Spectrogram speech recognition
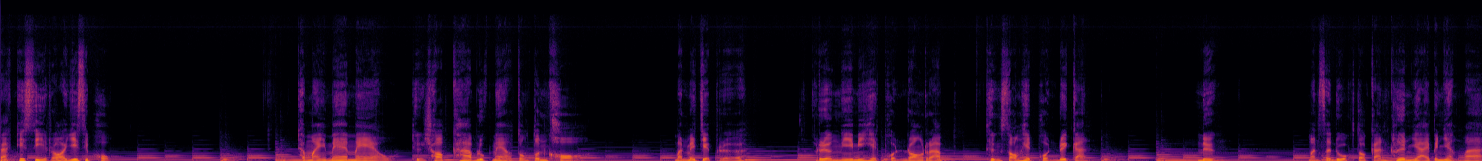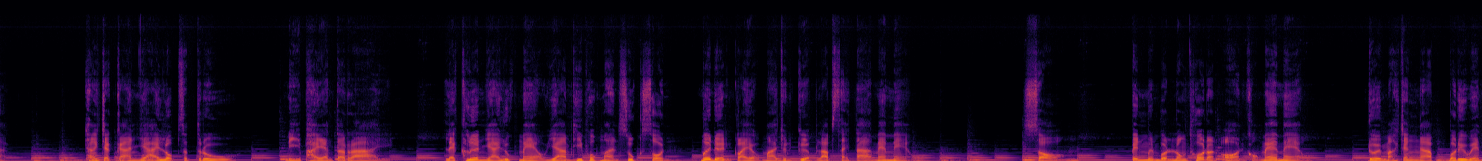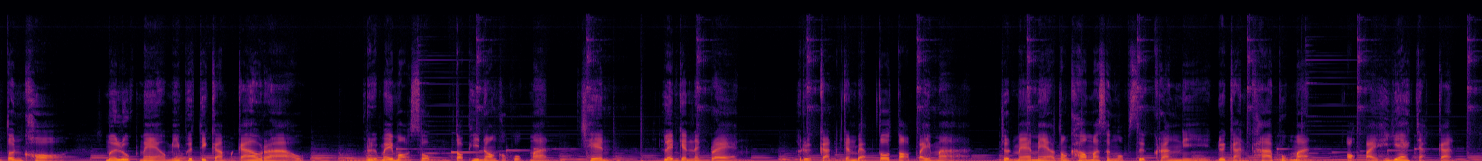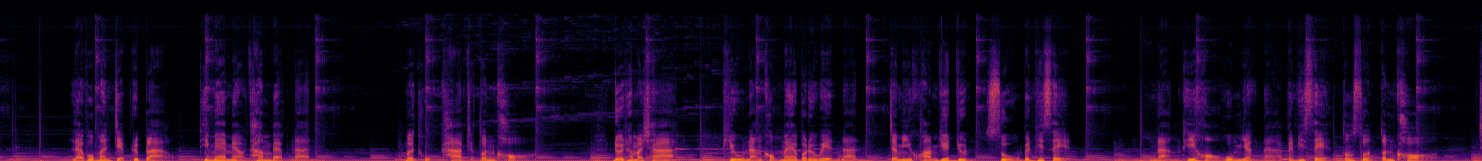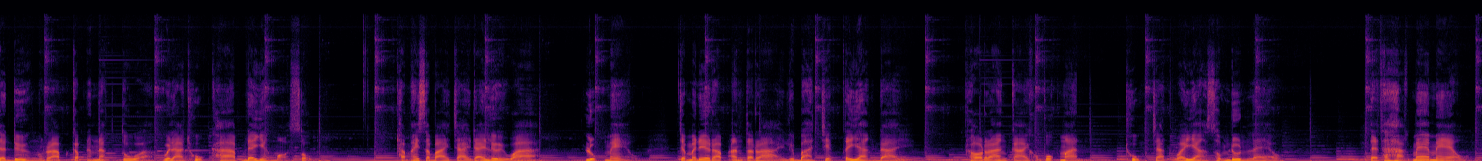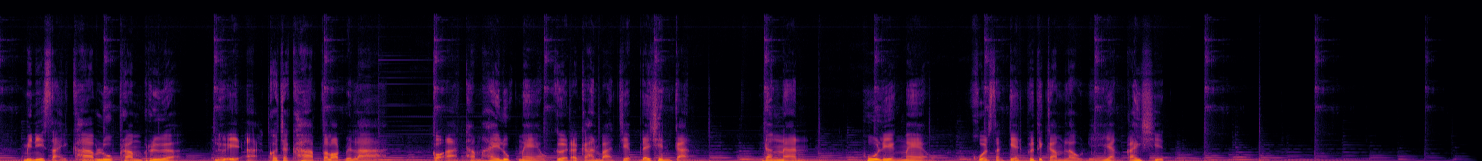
ฟกต์ที่ 426 ทำไมแม่แมวถึงชอบคาบลูกแมวตรงต้นคอ มันไม่เจ็บเหรอ เรื่องนี้มีเหตุผลรองรับถึง 2 เหตุผลด้วยกัน 1. มันสะดวกต่อการเคลื่อนย้ายเป็นอย่างมาก ทั้งจากการย้ายหลบศัตรู หนีภัยอันตราย และเคลื่อนย้ายลูกแมวยามที่พวกมันซุกซนเมื่อเดินไกลออกมาจนเกือบลับสายตาแม่แมว 2. เป็นเหมือนบทลงโทษอ่อนๆของแม่แมว โดยมักจะงับบริเวณต้นคอ เมื่อลูกแมวมีพฤติกรรมก้าวร้าว หรือไม่เหมาะสมต่อพี่น้องของพวกมัน เช่น เล่นกันแรงๆหรือกัดกันแบบโต้ตอบไปมา จนแม่แมวต้องเข้ามาสงบศึกครั้งนี้ ด้วยการฆ่าพวกมันออกไปให้แยกจากกัน แล้วพวกมันเจ็บหรือเปล่าที่แม่แมวทำแบบนั้น เมื่อถูกคาบจากต้นคอ โดยธรรมชาติ ผิวหนังของแมวบริเวณนั้น จะมีความยืดหยุ่นสูงเป็นพิเศษ หนังที่ห่อหุ้มอย่างหนาเป็นพิเศษตรงส่วนต้นคอ จะดึงรับกับน้ำหนักตัวเวลาถูกคาบได้อย่างเหมาะสมทำให้สบายใจได้เลยว่า ลูกแมวจะไม่ได้รับอันตรายหรือบาดเจ็บแต่อย่างใด เพราะร่างกายของพวกมันถูกจัดไว้อย่างสมดุลแล้ว แต่ถ้าหากแม่แมวมีนิสัยคาบลูกพร่ำเพรื่อ หรือเอะอะก็จะคาบตลอดเวลา ก็อาจทำให้ลูกแมวเกิดอาการบาดเจ็บได้เช่นกัน ดังนั้น ผู้เลี้ยงแมว ควรสังเกตพฤติกรรมเหล่านี้อย่างใกล้ชิด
